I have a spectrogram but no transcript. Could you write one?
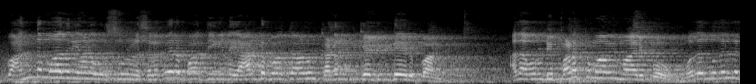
இப்போ அந்த மாதிரியான ஒரு சூழ்நிலை சில பேரை பார்த்தீங்கன்னா யார்கிட்ட பார்த்தாலும் கடன் கேட்டுக்கிட்டே இருப்பாங்க. அது அவருடைய பழக்கமாகவே மாறி போகும் முதல் முதல்ல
